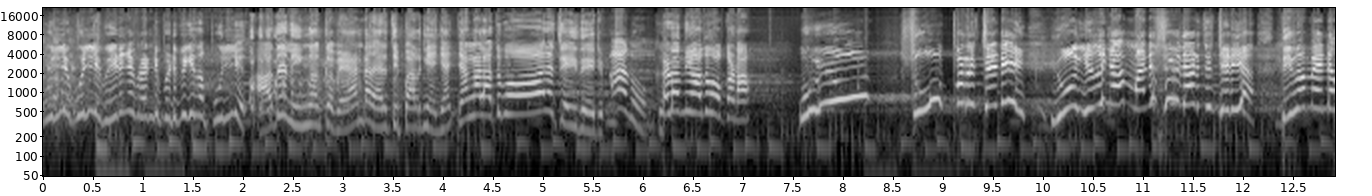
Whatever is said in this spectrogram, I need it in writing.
പുല്ല് പുല്ല്. വീടിന്റെ ഫ്രണ്ടിൽ പിടിപ്പിക്കുന്ന പുല്ല്. അത് നിങ്ങൾക്ക് വേണ്ട തരത്തിൽ പറഞ്ഞു കഴിഞ്ഞാൽ ഞങ്ങൾ അതുപോലെ ചെയ്തു തരും. ആ നോക്ക്. എടാ നീ അത് നോക്കടാ. സൂപ്പർ ചെടി. യോ ഇത് ഞാൻ മനസ്സിൽ വിചാരിച്ച ചെടിയാ. ദിവം എന്റെ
